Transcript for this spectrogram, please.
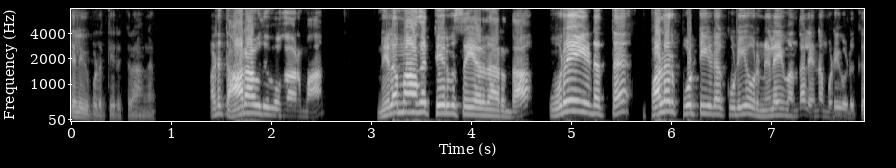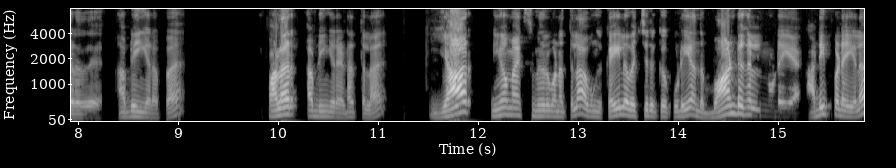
தெளிவுபடுத்தி இருக்கிறாங்க. அடுத்து ஆறாவது விவகாரமா? நிலமாக தேர்வு செய்யறதா இருந்தா ஒரே இடத்தை பலர் போட்டியிடக்கூடிய ஒரு நிலை வந்தால் என்ன முடிவெடுக்கிறது அப்படிங்கிறப்ப பலர் அப்படிங்கிற இடத்துல யார் நியோமேக்ஸ் நிறுவனத்துல அவங்க கையில வச்சிருக்கக்கூடிய அந்த பாண்டுகளினுடைய அடிப்படையில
